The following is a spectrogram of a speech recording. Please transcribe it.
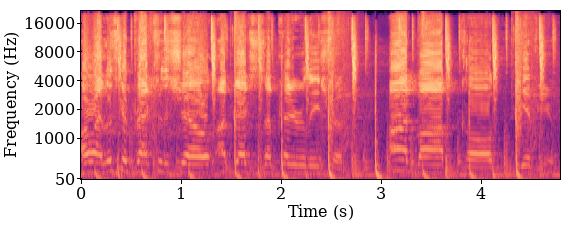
All right, let's get back to the show. Up next is upcoming release from Odd Mob called Give You.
